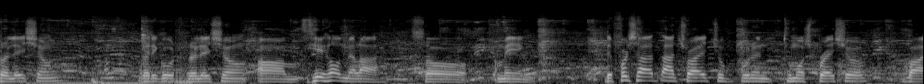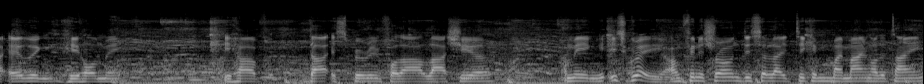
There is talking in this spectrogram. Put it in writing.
relation, very good relation. Um, he helped me a lot. So, I mean, the first shot I tried to put in too much pressure, but Edwin, he helped me. He have that experience for that last year. I mean, it's great. I'm finished strong. This is like taking my mind all the time.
